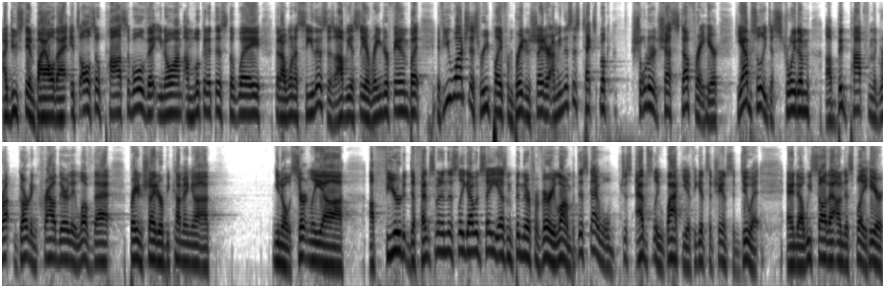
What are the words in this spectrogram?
I do stand by all that. It's also possible that, you know, I'm, I'm looking at this the way that I want to see this as obviously a Ranger fan. But if you watch this replay from Braden Schneider, I mean, this is textbook shoulder to chest stuff right here. He absolutely destroyed him. A big pop from the Garden crowd there. They love that. Braden Schneider becoming, uh, you know, certainly, uh, a feared defenseman in this league, I would say. He hasn't been there for very long, but this guy will just absolutely whack you if he gets a chance to do it. And uh, we saw that on display here.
